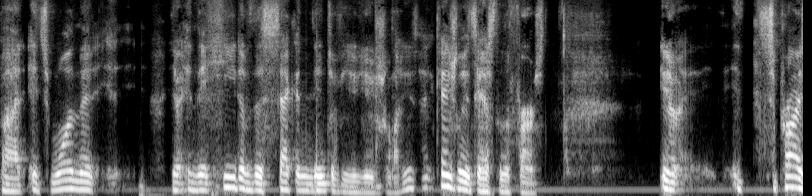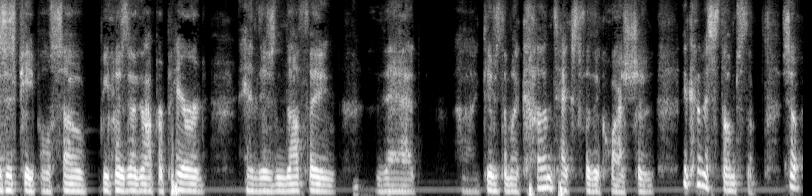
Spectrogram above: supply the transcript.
but it's one that you know, in the heat of the second interview, usually, occasionally it's asked in the first. You know, it surprises people. So because they're not prepared, and there's nothing that uh, gives them a context for the question, it kind of stumps them. So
